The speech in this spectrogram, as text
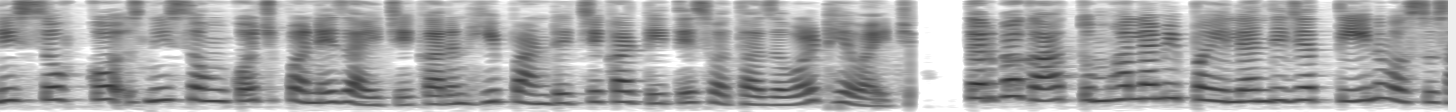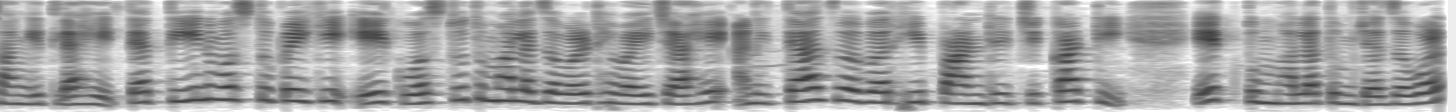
निसंको निसंकोचपणे जायचे. कारण ही पांढरीची काठी ते स्वतःजवळ ठेवायचे. तर बघा तुम्हाला मी पहिल्यांदा ज्या तीन वस्तू सांगितल्या आहेत त्या तीन वस्तूपैकी एक वस्तू तुम्हाला जवळ ठेवायची आहे आणि त्याचबरोबर ही पांढरीची काठी एक तुम्हाला तुमच्याजवळ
